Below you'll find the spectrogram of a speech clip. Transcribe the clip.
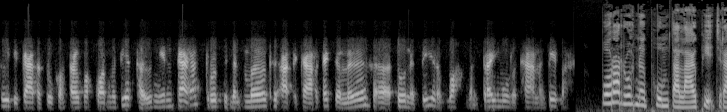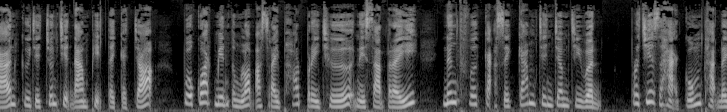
គឺជាការទទួលខុសត្រូវរបស់គាត់មួយទៀតត្រូវមានការត្រួតពិនិត្យមើលគឺអធិការកិច្ចទៅលើទូនាទីរបស់មន្ត្រីមូលដ្ឋានហ្នឹងទៀតបាទពលរដ្ឋរស់នៅភូមិតាឡាវភៀកច្រើនគឺជាជនជាតិដើមភៀកតិចកញ្ចក់ពួកគាត់មានទម្លាប់អាស្រ័យផលព្រៃឈើនេសាទត្រី និងធ្វើកសិកម្មចិញ្ចឹមជីវិតប្រជាសហគមន៍ថាដី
